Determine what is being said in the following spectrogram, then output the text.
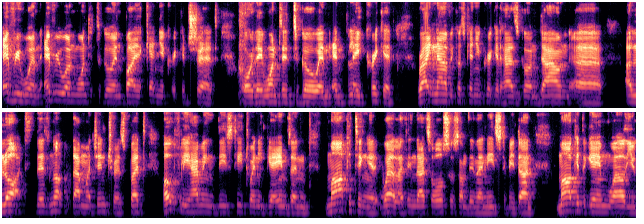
everyone everyone wanted to go and buy a Kenya cricket shirt, or they wanted to go and, and play cricket. Right now, because Kenyan cricket has gone down uh, a lot. There's not that much interest, but hopefully having these T20 games and marketing it well, I think that's also something that needs to be done. Market the game well, you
